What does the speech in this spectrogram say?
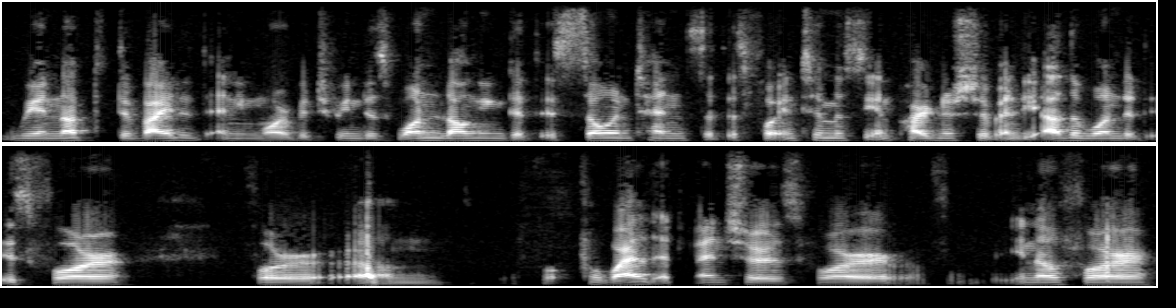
we are not divided anymore between this one longing that is so intense that is for intimacy and partnership and the other one that is for for um, for, wild adventures, for you know, for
